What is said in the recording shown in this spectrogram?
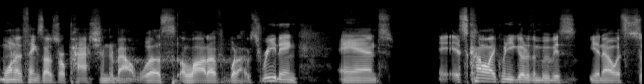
one of the things I was real passionate about was a lot of what I was reading. And it's kind of like when you go to the movies, you know, it's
